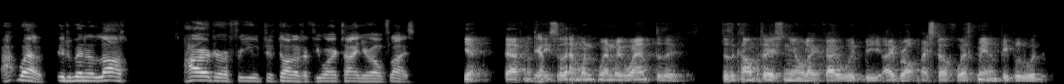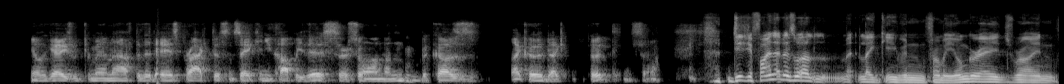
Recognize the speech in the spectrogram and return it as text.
Uh, well, it'd have been a lot harder for you to have done it if you weren't tying your own flies. Yeah, definitely. Yeah. So then when, when we went to the to the competition, you know, like I would be, I brought my stuff with me, and people would, you know, the guys would come in after the day's practice and say, "Can you copy this?" or so on, and hmm. because I could, I could. So, did you find that as well? Like even from a younger age, Ryan,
